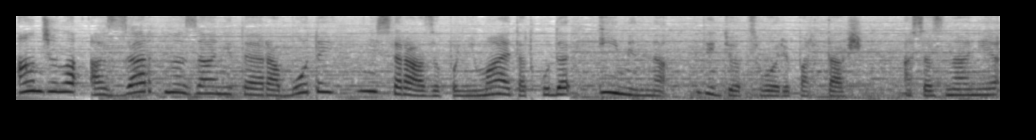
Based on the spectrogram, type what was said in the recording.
Анджела, азартно занятая работой, не сразу понимает, откуда именно ведет свой репортаж. Осознание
